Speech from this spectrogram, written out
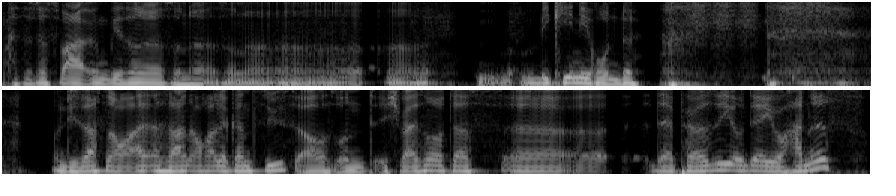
Also das war irgendwie so eine so eine so eine äh, äh, Bikini-Runde. Und die saßen auch, sahen auch alle ganz süß aus. Und ich weiß noch, dass äh, der Percy und der Johannes,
